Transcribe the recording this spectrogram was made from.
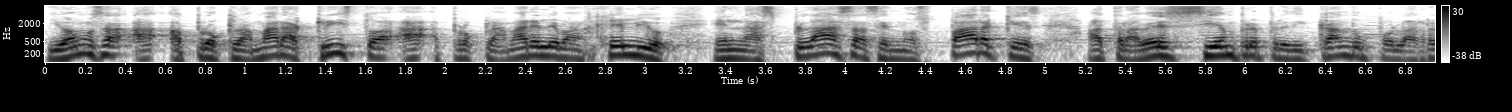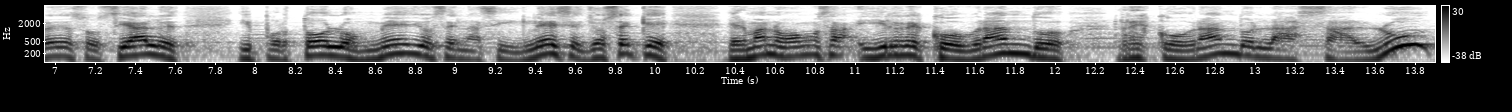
y vamos a, proclamar a Cristo, a, a proclamar el Evangelio en las plazas, en los parques, a través siempre predicando por las redes sociales y por todos los medios en las iglesias. Yo sé que, hermano, vamos a ir recobrando, recobrando la salud,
